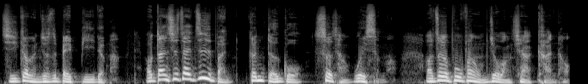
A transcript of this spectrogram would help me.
其实根本就是被逼的嘛。哦，但是在日本跟德国设厂为什么？啊，这个部分我们就往下看哈。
